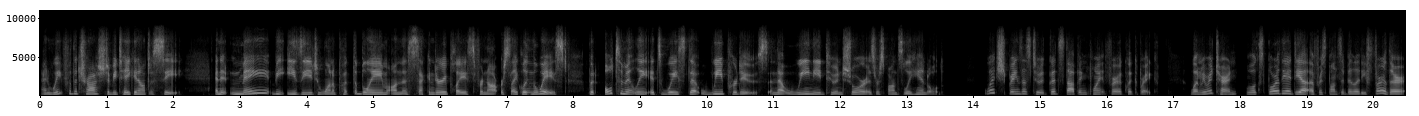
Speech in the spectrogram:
and wait for the trash to be taken out to sea. And it may be easy to want to put the blame on this secondary place for not recycling the waste, but ultimately it's waste that we produce and that we need to ensure is responsibly handled. Which brings us to a good stopping point for a quick break. When we return, we'll explore the idea of responsibility further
